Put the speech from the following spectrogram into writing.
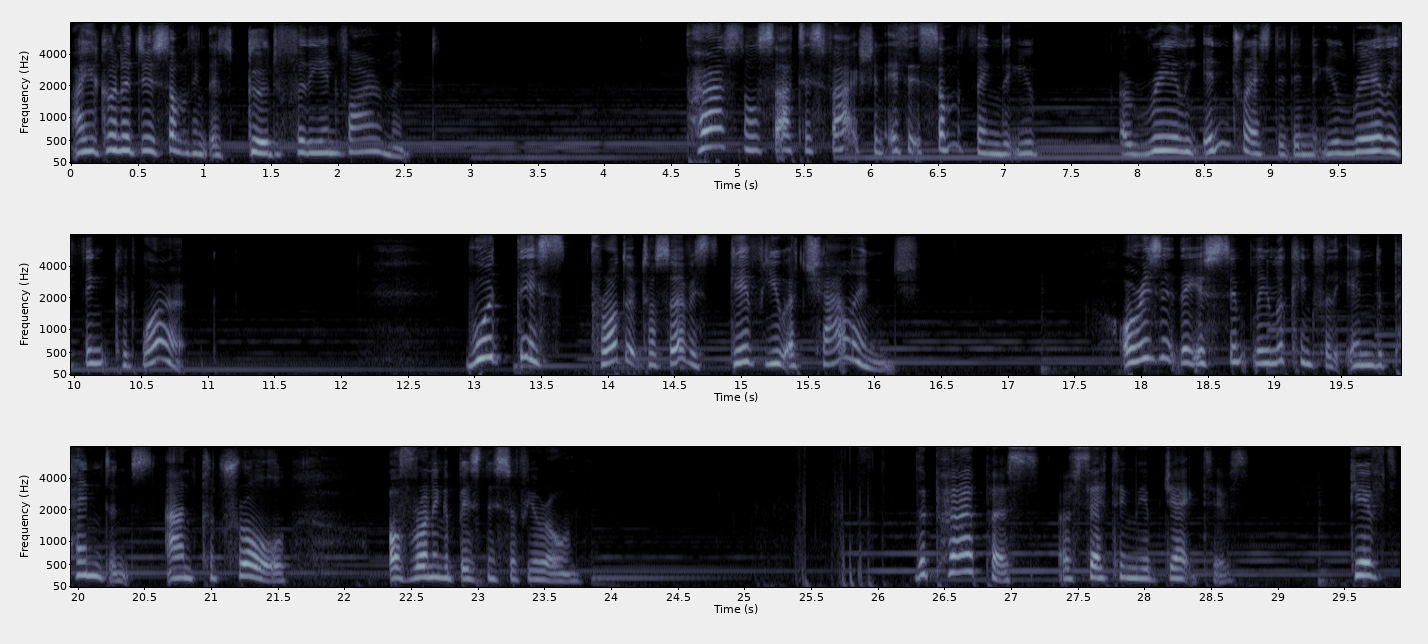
Are you going to do something that's good for the environment? Personal satisfaction is it something that you are really interested in, that you really think could work? Would this product or service give you a challenge? Or is it that you're simply looking for the independence and control of running a business of your own? The purpose of setting the objectives gives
